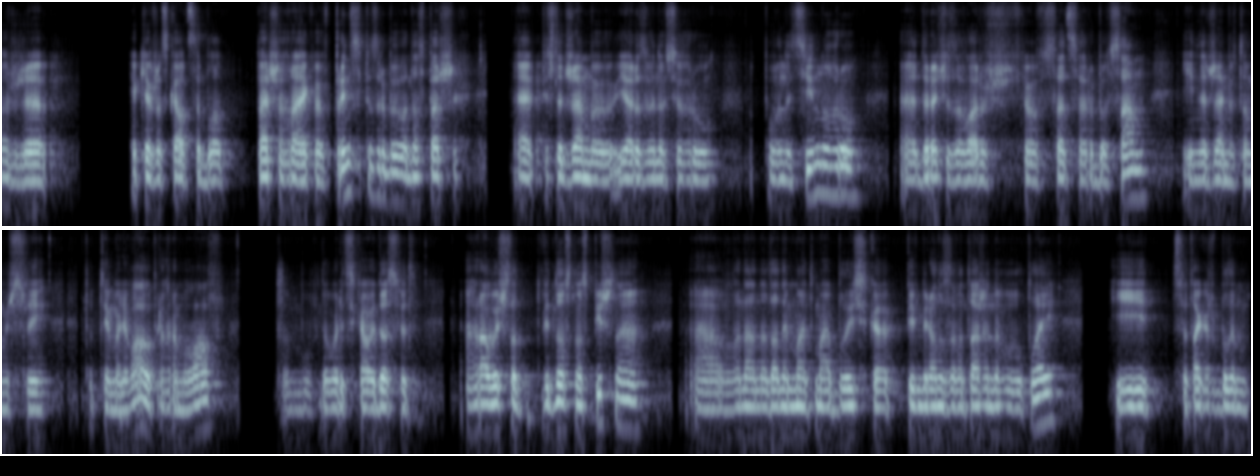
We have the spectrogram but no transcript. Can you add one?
Отже, як я вже сказав, це була перша гра, яку я в принципі зробив, одна з перших. Е, після джему я розвинув цю гру повноцінну гру. Е, до речі, зауважу, що все це робив сам, і на джемі в тому числі. Тобто я малював, і програмував. Це був доволі цікавий досвід. Гра вийшла відносно успішною. Вона на даний момент має близько півмільйона завантажень на Google Play. І це також були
